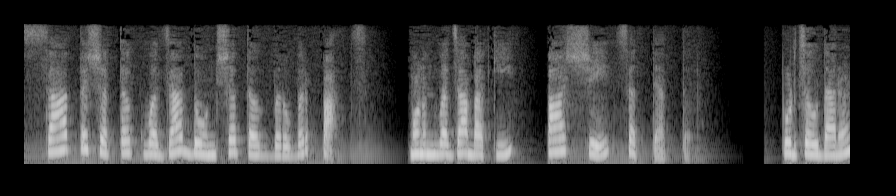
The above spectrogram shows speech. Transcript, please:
सात शतक वजा दोन शतक बरोबर पाच. म्हणून वजाबाकी पाचशे सत्याहत्तर. पुढचं उदाहरण.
